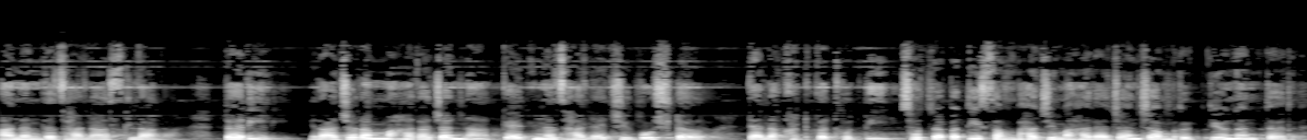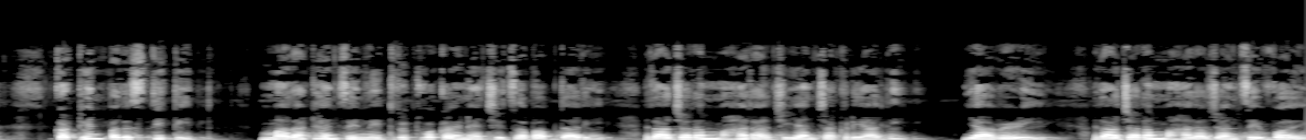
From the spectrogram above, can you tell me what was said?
आनंद झाला असला तरी राजाराम महाराजांना कैद न झाल्याची गोष्ट त्याला खटकत होती. छत्रपती संभाजी महाराजांच्या मृत्यूनंतर कठीण परिस्थितीत मराठ्यांचे नेतृत्व करण्याची जबाबदारी राजाराम महाराज यांच्याकडे आली. यावेळी राजाराम महाराजांचे वय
